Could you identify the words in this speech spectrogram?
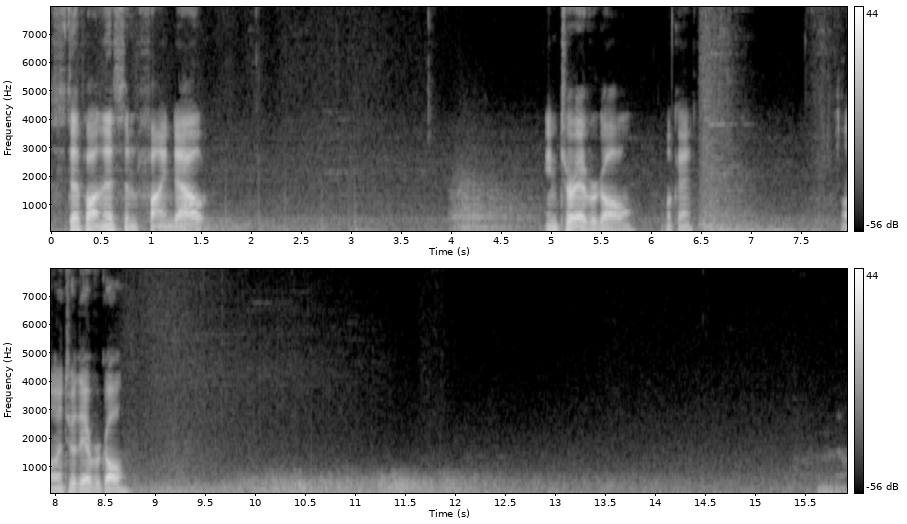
Step on this and find out. Enter Evergaol. Okay. I'll enter the Evergaol. No.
